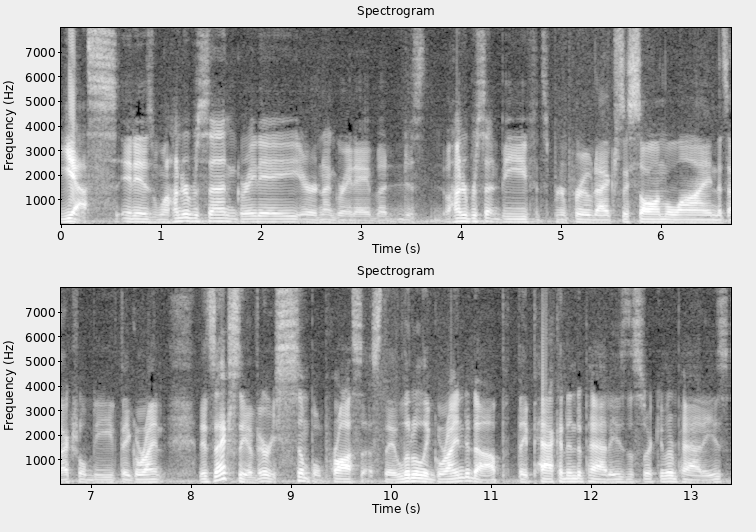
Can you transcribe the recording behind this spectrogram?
Yes, it is 100% grade A, or not grade A, but just 100% beef. It's been approved. I actually saw on the line it's actual beef. They grind. It's actually a very simple process. They literally grind it up. They pack it into patties, the circular patties.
